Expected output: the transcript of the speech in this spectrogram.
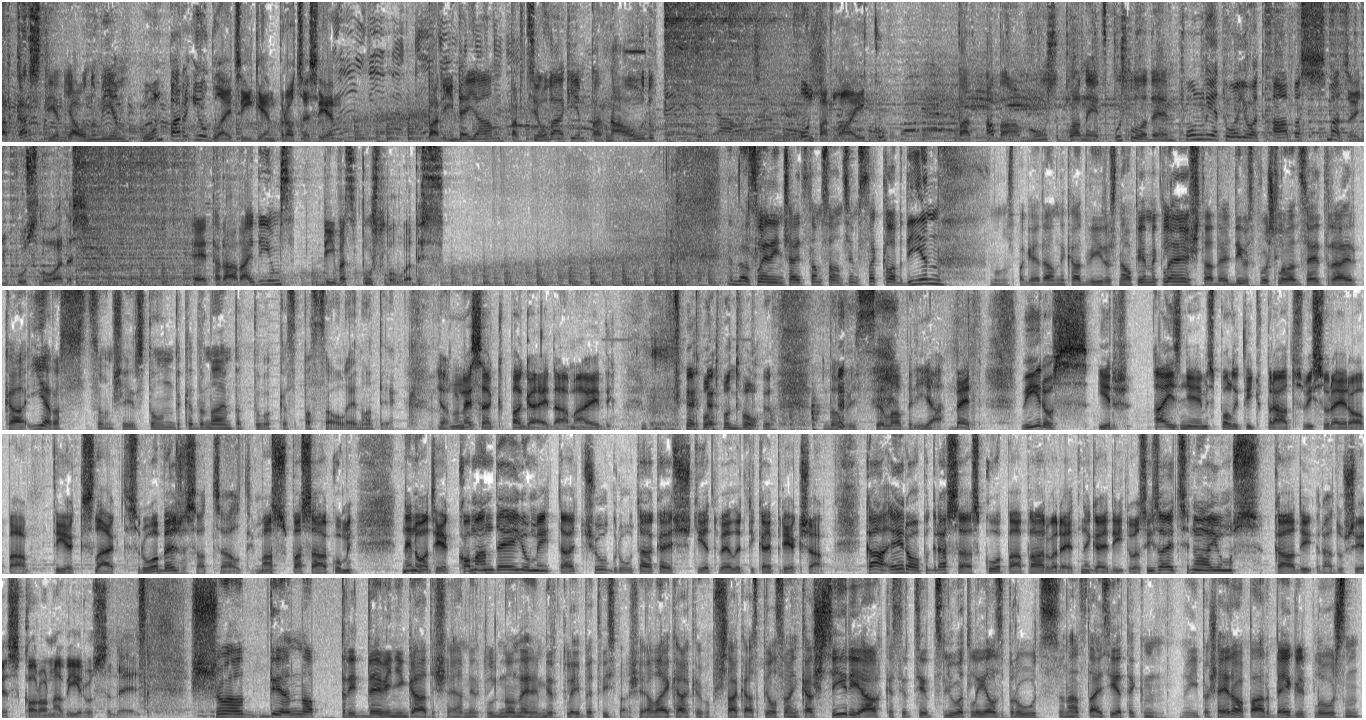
par karstiem jaunumiem un par ilglaicīgiem procesiem. Par idejām, par cilvēkiem, par naudu un par laiku. Par abām mūsu planētas puslodēm, un lietojot abas smadzeņu puslodes. Ēterā raidījums divas puslodes. Daudz Lienīņš, Aits Tomsons, jums saka, labdien! Mums pagaidām nekādu vīrusu nav piemeklējuši, tādēļ divas puslodes ētrā ir kā ierasts. Un šī ir stunda, kad runājam par to, kas pasaulē notiek. Jā, nu nesaka pagaidām, Aidi. Put, put, put. nu, viss ir labi. Jā, bet vīrus ir aizņēmis politiķu prātus visur Eiropā. Tiek slēgtas robežas, atcelti masu pasākumi, nenotiek komandējumi, taču grūtākais šķiet vēl ir tikai priekšā. Kā Eiropa grasās kopā pārvarēt negaidītos izaicinājumus, kādi radušies koronavīrusa dēļ? Šodien aprit deviņi gadi šajā mirklī, nu ne mirklī, bet vispār šajā laikā, kopš sākās pilsoņu karš Sīrijā, kas ir cirts ļoti liels brūcis un atstājis ietekmi nu, īpaši Eiropā ar bēgļu plūsmu.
